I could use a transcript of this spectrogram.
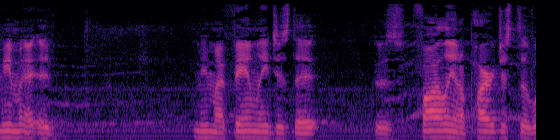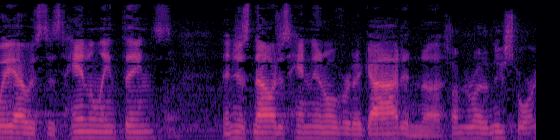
me and my uh, me and my family just uh, it was falling apart just the way I was just handling things and just now just handing it over to God and uh, Time to write a new story.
